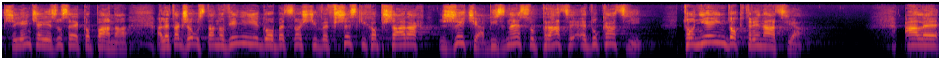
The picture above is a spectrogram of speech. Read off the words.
przyjęcia Jezusa jako Pana, ale także ustanowienie Jego obecności we wszystkich obszarach życia, biznesu, pracy, edukacji. To nie indoktrynacja, ale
